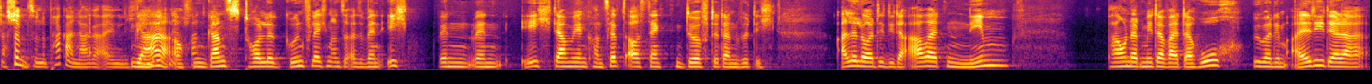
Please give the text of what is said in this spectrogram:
Das stimmt, so eine Parkanlage eigentlich. ne? Ja, der auch ganz tolle Grünflächen und so. Also wenn ich, wenn, wenn ich da mir ein Konzept ausdenken dürfte, dann würde ich alle Leute, die da arbeiten, nehmen, paar hundert Meter weiter hoch über dem Aldi, der da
